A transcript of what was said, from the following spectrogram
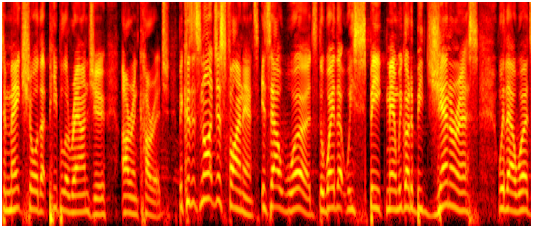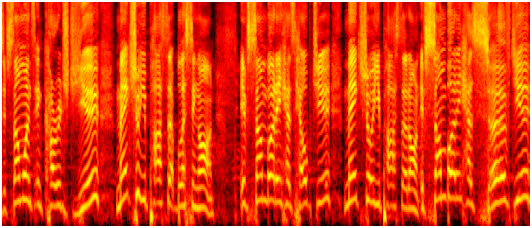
to make sure that people around you are encouraged? Because it's not just finance, it's our words, the way that we speak. Man, we got to be generous with our words. If someone's encouraged you, make sure you pass that blessing on. If somebody has helped you, make sure you pass that on. If somebody has served you,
